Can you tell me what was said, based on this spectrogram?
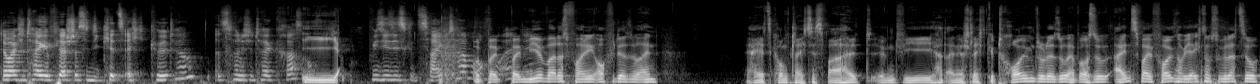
Da war ich total geflasht, dass sie die Kids echt gekillt haben. Das fand ich total krass, Ja. wie sie es gezeigt haben. Und bei, bei mir war das vor allen Dingen auch wieder so ein, ja, jetzt kommt gleich, das war halt irgendwie, hat einer schlecht geträumt oder so. Auch so ein, zwei Folgen habe ich echt noch so gedacht, so,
